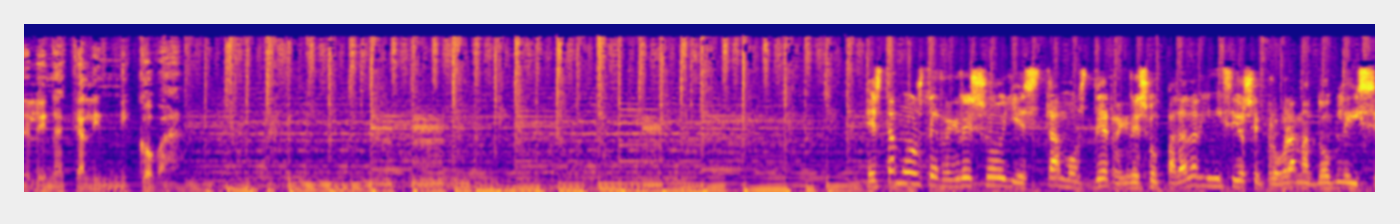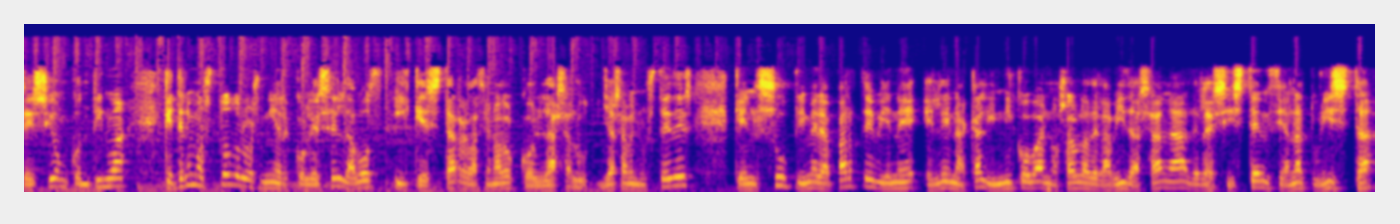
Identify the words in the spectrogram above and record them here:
Elena Kalinnikova. Estamos de regreso y estamos de regreso para dar inicio a ese programa doble y sesión continua que tenemos todos los miércoles en La Voz y que está relacionado con la salud. Ya saben ustedes que en su primera parte viene Elena Kalinnikova, nos habla de la vida sana, de la existencia naturista,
